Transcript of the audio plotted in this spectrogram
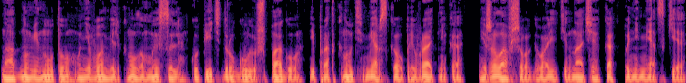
На одну минуту у него мелькнула мысль купить другую шпагу и проткнуть мерзкого привратника, не желавшего говорить иначе, как по-немецки.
